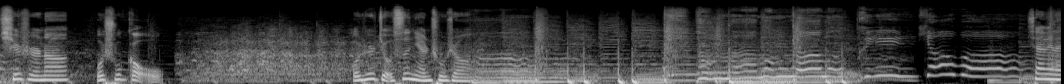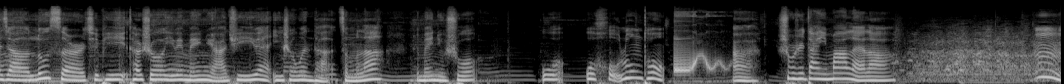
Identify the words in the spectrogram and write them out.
其实呢，我属狗，我是九四年出生。下面呢叫 loser 七 P，他说一位美女啊去医院，医生问她怎么了，这美女说，我我喉咙痛，啊，是不是大姨妈来了？嗯。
